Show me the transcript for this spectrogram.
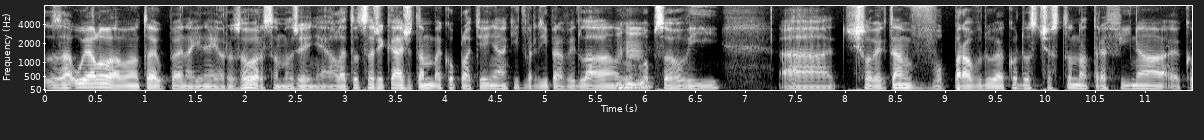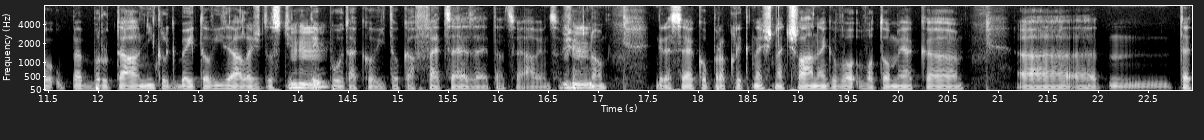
zaujalo, a ono to je úplně na jiný rozhovor samozřejmě, ale to, co říká, že tam jako platí nějaký tvrdý pravidla mm-hmm. obsahový, člověk tam opravdu jako dost často natrefí na jako úplně brutální clickbaitové záležitosti mm-hmm. typu takový to kafe CZ a co já vím, co mhm. všechno, mm-hmm. kde se jako proklikneš na článek o, o tom, jak uh, te,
